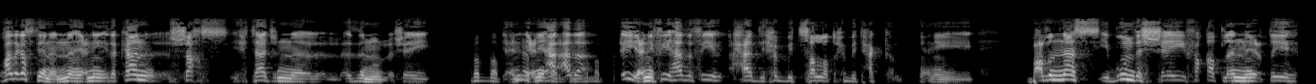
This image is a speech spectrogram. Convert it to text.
وهذا قصدي أنا إنه يعني إذا كان الشخص يحتاج إن الإذن ولا شيء بالضبط. يعني- يعني هذا-. اي يعني في هذا في أحد يحب يتسلط يحب يتحكم. يعني بعض الناس يبون ذا الشيء فقط لأنه يعطيه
